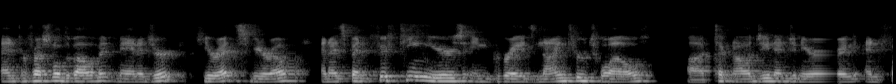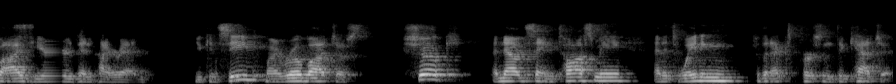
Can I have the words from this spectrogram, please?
and professional development manager here at Sphero. And I spent 15 years in grades nine through 12, uh, technology and engineering, and five years in higher ed. You can see my robot just shook and now it's saying toss me and it's waiting for the next person to catch it.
